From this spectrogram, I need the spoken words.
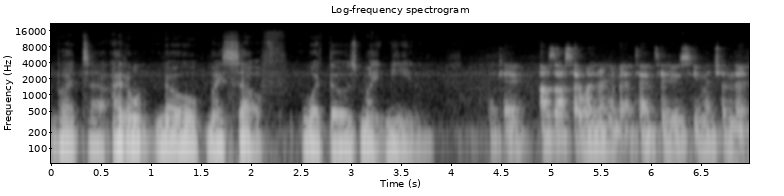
but uh, I don't know myself what those might mean. Okay. I was also wondering about tattoos. You mentioned that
